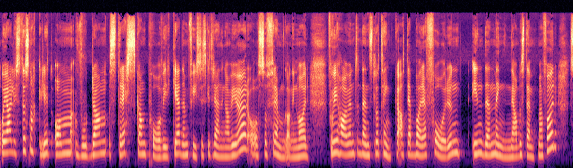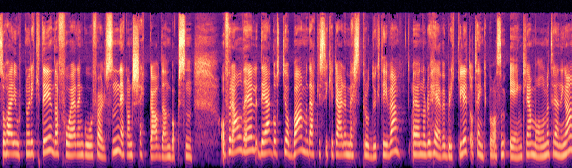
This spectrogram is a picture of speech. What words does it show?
Og jeg har lyst til å snakke litt om hvordan stress kan påvirke den fysiske treninga vi gjør, og også fremgangen vår. For vi har jo en tendens til å tenke at jeg bare får inn inn den mengden jeg har bestemt meg for, så har jeg gjort noe riktig. Da får jeg den gode følelsen. Jeg kan sjekke av den boksen. Og for all del, det er godt jobba, men det er ikke sikkert det er det mest produktive. Eh, når du hever blikket litt og tenker på hva som egentlig er målet med treninga,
